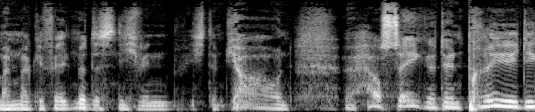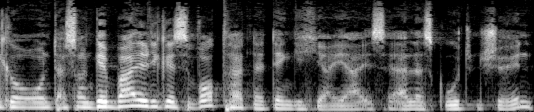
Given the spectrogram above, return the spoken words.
Manchmal gefällt mir das nicht, wenn ich denke, ja, und Herr segne den Prediger und dass er ein gewaltiges Wort hat. Da denke ich, ja, ja, ist ja alles gut und schön,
